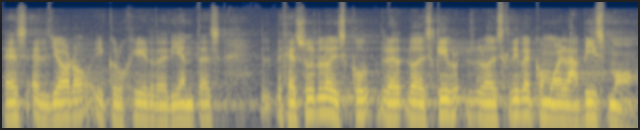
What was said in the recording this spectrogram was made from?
Es el lloro y crujir de dientes Jesús lo, describe, como el abismo.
